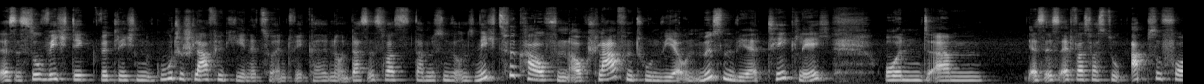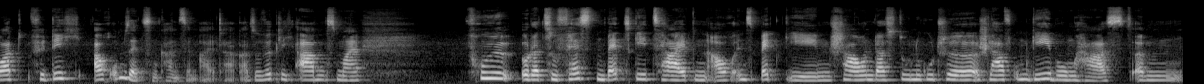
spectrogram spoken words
es ist so wichtig, wirklich eine gute Schlafhygiene zu entwickeln. Und das ist was, da müssen wir uns nichts für kaufen. Auch schlafen tun wir und müssen wir täglich. Und ähm, es ist etwas, was du ab sofort für dich auch umsetzen kannst im Alltag. Also wirklich abends mal früh oder zu festen Bettgehzeiten auch ins Bett gehen, schauen, dass du eine gute Schlafumgebung hast, ähm,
